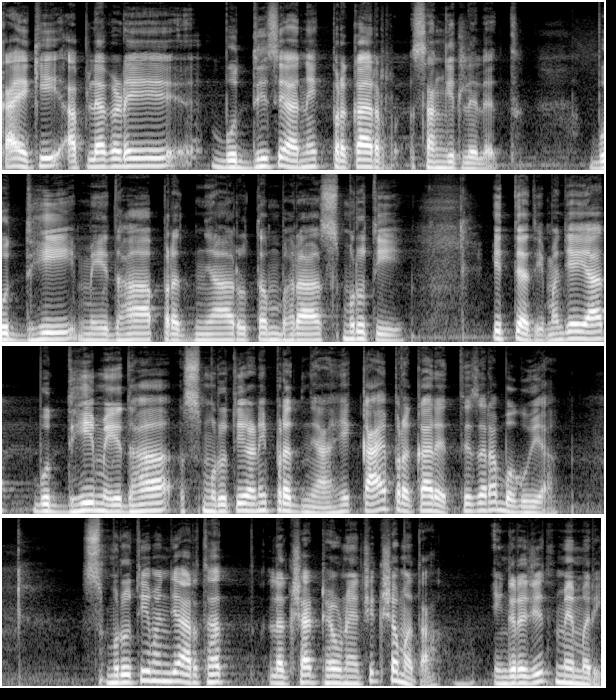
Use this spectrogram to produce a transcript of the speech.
काय की आपल्याकडे बुद्धीचे अनेक प्रकार सांगितलेले आहेत. बुद्धी मेधा प्रज्ञा ऋतंभरा स्मृती इत्यादी. म्हणजे यात बुद्धी मेधा स्मृती आणि प्रज्ञा हे काय प्रकार आहेत ते जरा बघूया. स्मृती म्हणजे अर्थात लक्षात ठेवण्याची क्षमता. इंग्रजीत मेमरी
